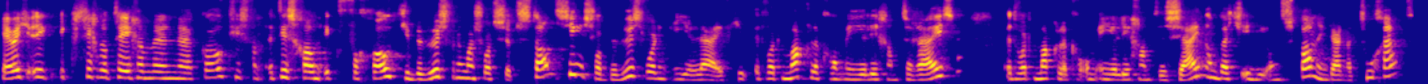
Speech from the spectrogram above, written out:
Ja, weet je, ik, ik zeg dat tegen mijn uh, coaches, van het is gewoon, ik vergroot je bewustwording, maar een soort substantie, een soort bewustwording in je lijf. Je, het wordt makkelijker om in je lichaam te reizen. Het wordt makkelijker om in je lichaam te zijn, omdat je in die ontspanning daar naartoe gaat.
